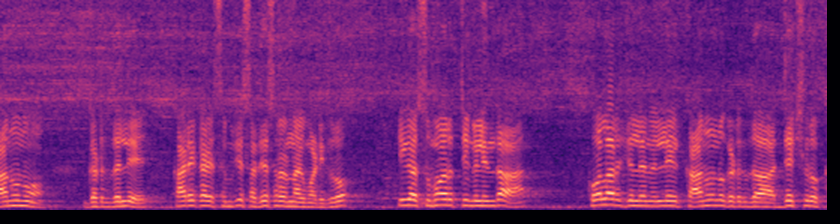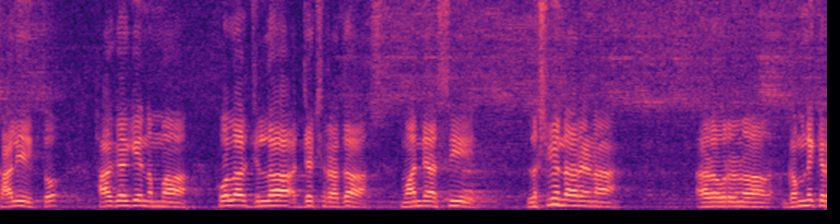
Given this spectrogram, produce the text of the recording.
ಕಾನೂನು ಘಟಕದಲ್ಲಿ ಕಾರ್ಯಕಾರಿ ಸಮಿತಿ ಸದಸ್ಯರನ್ನಾಗಿ ಮಾಡಿದರು. ಈಗ ಸುಮಾರು ತಿಂಗಳಿಂದ ಕೋಲಾರ ಜಿಲ್ಲೆಯಲ್ಲಿ ಕಾನೂನು ಘಟಕದ ಅಧ್ಯಕ್ಷರು ಖಾಲಿ ಇತ್ತು. ಹಾಗಾಗಿ ನಮ್ಮ ಕೋಲಾರ ಜಿಲ್ಲಾ ಅಧ್ಯಕ್ಷರಾದ ಮಾನ್ಯ ಸಿ ಲಕ್ಷ್ಮೀನಾರಾಯಣ ಅವರನ್ನು ಗಮನಕ್ಕೆ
